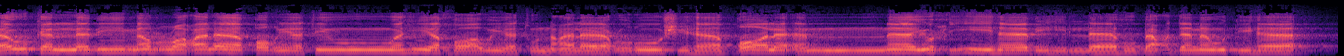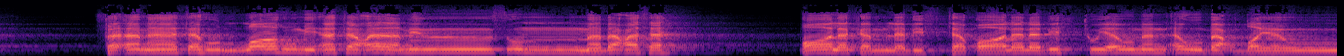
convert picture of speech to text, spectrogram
أَوْ كَالَّذِي مَرَّ عَلَىٰ قَرْيَةٍ وَهِيَ خَاوِيَةٌ عَلَىٰ عُرُوشِهَا قَالَ أَنَّىٰ يُحْيِي هَٰذِهِ اللَّهُ بَعْدَ مَوْتِهَا ۖ فَأَمَاتَهُ اللَّهُ مِائَةَ عَامٍ ثُمَّ بَعَثَهُ ۖ قَالَ كَمْ لَبِثْتَ؟ قَالَ لَبِثْتُ يَوْمًا أَوْ بَعْضَ يَوْمٍ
